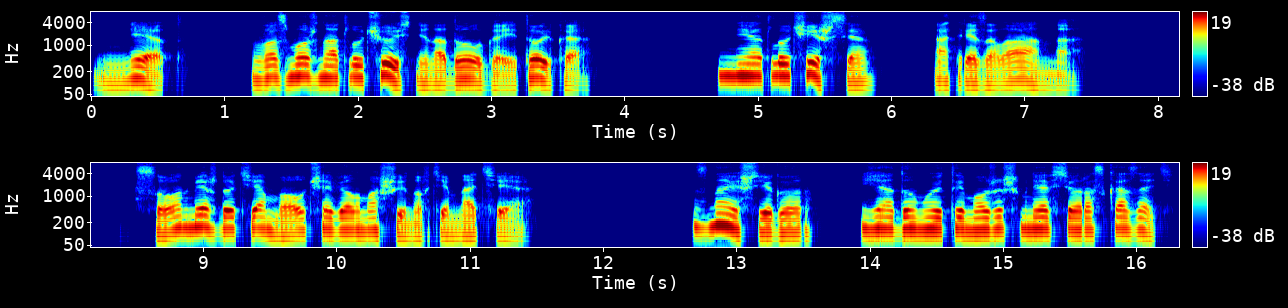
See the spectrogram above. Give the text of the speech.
«Нет. Возможно, отлучусь ненадолго и только...» «Не отлучишься», – отрезала Анна. Сон, между тем, молча вел машину в темноте. «Знаешь, Егор, я думаю, ты можешь мне все рассказать»,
